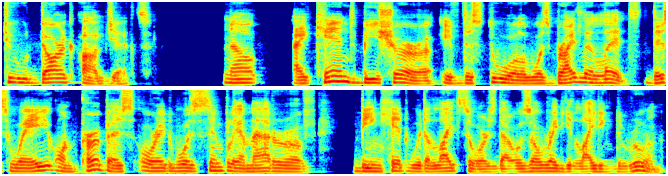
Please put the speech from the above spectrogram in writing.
two dark objects. Now, I can't be sure if the stool was brightly lit this way on purpose or it was simply a matter of being hit with a light source that was already lighting the room.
